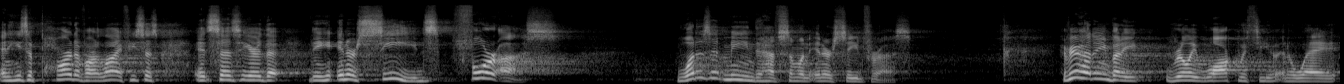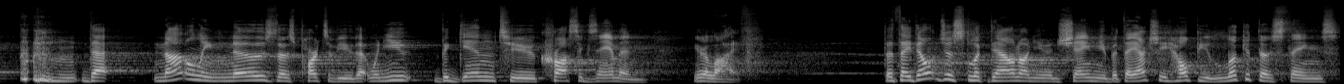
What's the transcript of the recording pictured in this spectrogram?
and He's a part of our life. He says, it says here that He intercedes for us. What does it mean to have someone intercede for us? Have you ever had anybody really walk with you in a way that not only knows those parts of you, that when you begin to cross examine your life, that they don't just look down on you and shame you, but they actually help you look at those things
